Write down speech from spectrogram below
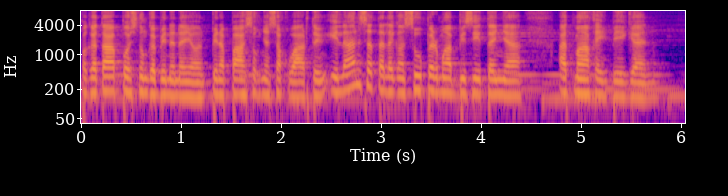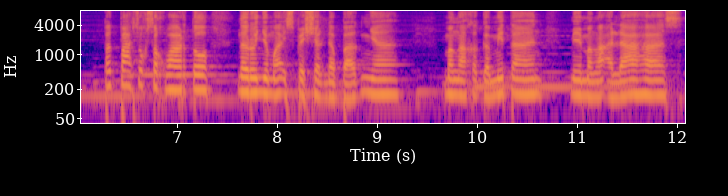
Pagkatapos ng gabi na na yon, pinapasok niya sa kwarto yung ilan sa talagang super mga bisita niya at mga kaibigan. Pagpasok sa kwarto, naroon yung mga special na bag niya, mga kagamitan, may mga alahas.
